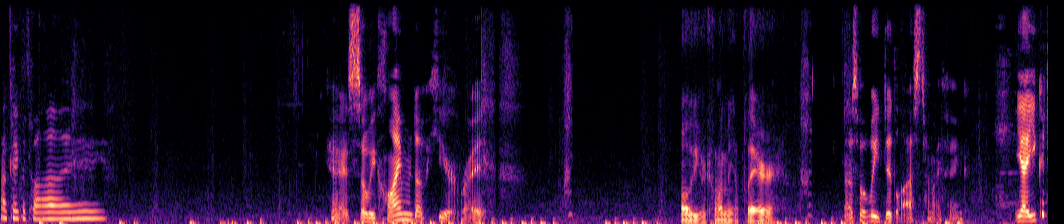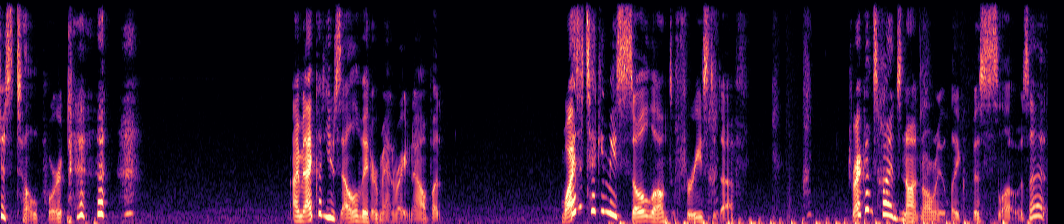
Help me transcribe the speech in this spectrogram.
Okay, goodbye. Okay, so we climbed up here, right? Oh, you're climbing up there. That's what we did last time, I think. Yeah, you could just teleport. I mean, I could use Elevator Man right now, but... Why is it taking me so long to freeze to death? Dragon Spine's not normally, like, this slow, is it?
